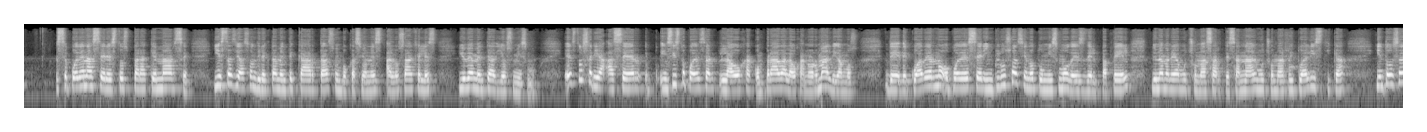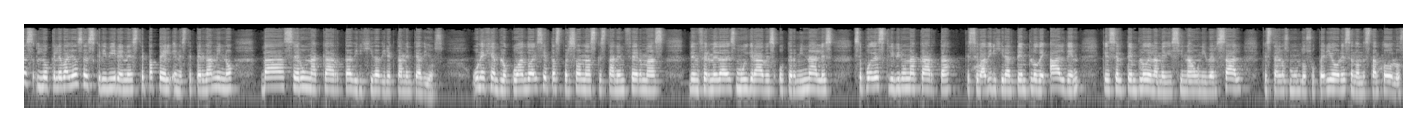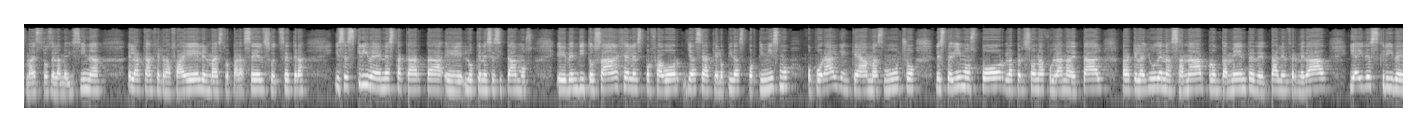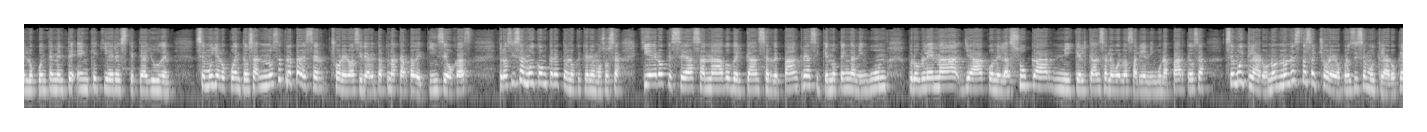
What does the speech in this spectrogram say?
se pueden hacer estos para quemarse y estas ya son directamente cartas o invocaciones a los ángeles y obviamente a Dios mismo. Esto sería hacer, insisto, puede ser la hoja comprada, la hoja normal, digamos, de, de, cuaderno o puede ser incluso haciendo tú mismo desde el papel de una manera mucho más artesanal, mucho más ritualística. Y entonces lo que le vayas a escribir en este papel, en este pergamino, va a ser una carta dirigida directamente a Dios. Un ejemplo, cuando hay ciertas personas que están enfermas de enfermedades muy graves o terminales, se puede escribir una carta que se va a dirigir al templo de Alden, que es el templo de la medicina universal, que está en los mundos superiores, en donde están todos los maestros de la medicina, el arcángel Rafael, el maestro Paracelso, etcétera y se escribe en esta carta eh, lo que necesitamos. Eh, benditos ángeles, por favor, ya sea que lo pidas por ti mismo o por alguien que amas mucho, les pedimos por la persona fulana de tal, para que le ayuden a sanar prontamente de tal enfermedad. Y ahí describe elocuentemente en qué quieres que te ayuden. Sé muy elocuente, o sea, no se trata de ser chorero así, de aventarte una carta de 15 hojas, pero sí ser muy concreto en lo que queremos. O sea, quiero que sea sanado del cáncer de páncreas y que no tenga ningún problema ya con el azúcar, ni que el cáncer le vuelva a salir en ninguna parte. O sea, sé muy claro, no, no necesitas ser chorero, pero sí sé muy claro, ¿ok?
